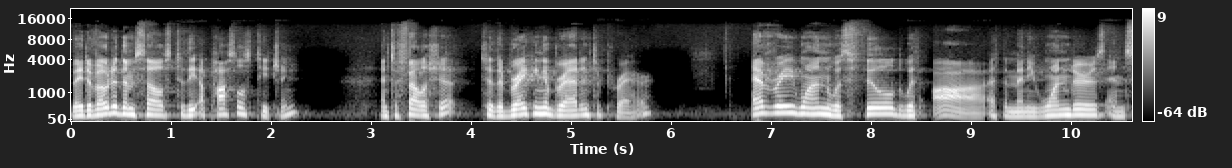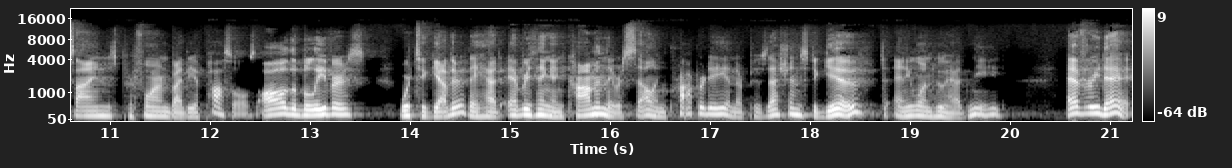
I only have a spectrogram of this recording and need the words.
They devoted themselves to the apostles' teaching and to fellowship, to the breaking of bread and to prayer. Everyone was filled with awe at the many wonders and signs performed by the apostles. All the believers were together. They had everything in common. They were selling property and their possessions to give to anyone who had need. Every day,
